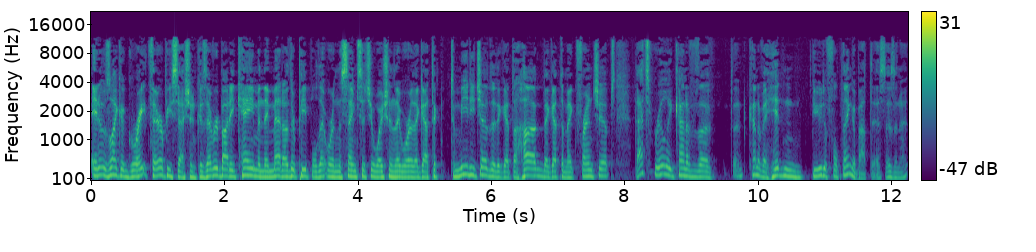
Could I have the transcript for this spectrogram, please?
and it was like a great therapy session because everybody came and they met other people that were in the same situation they were. They got to, to meet each other, they got to hug, they got to make friendships. That's really kind of the, the kind of a hidden, beautiful thing about this, isn't it?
